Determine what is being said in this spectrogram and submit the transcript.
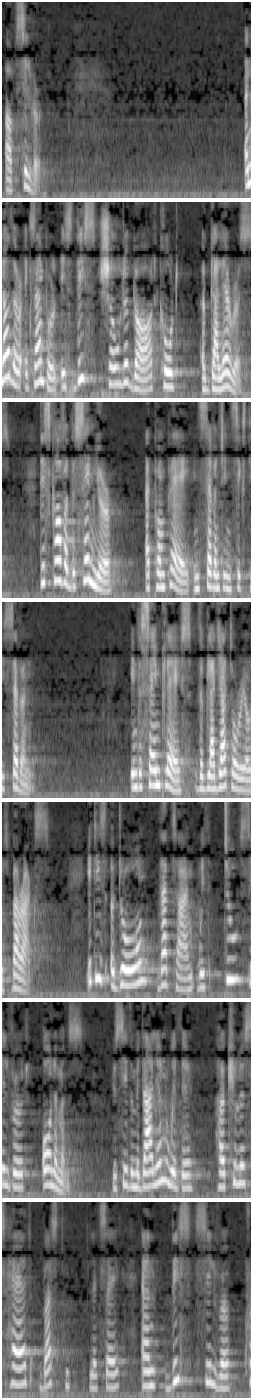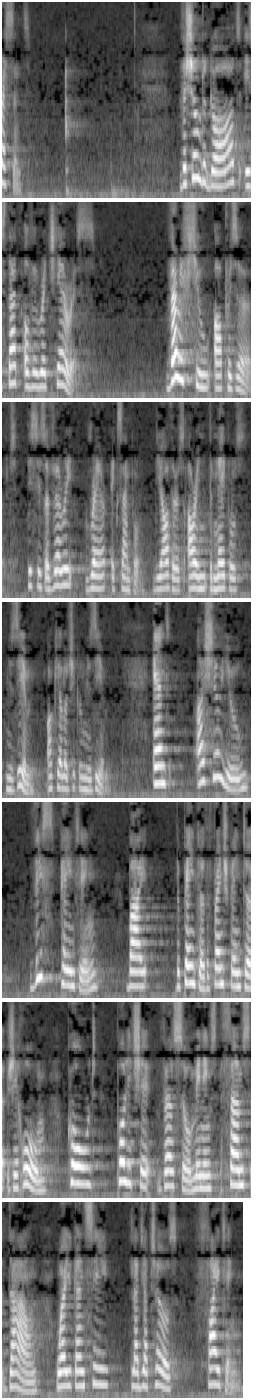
of silver. Another example is this shoulder guard called a galerus, discovered the same year at Pompeii in 1767. In the same place, the gladiatorial barracks. It is adorned that time with two silvered ornaments. You see the medallion with the Hercules head, bust, let's say, and this silver crescent. The shoulder guard is that of a retiarius. Very few are preserved. This is a very rare example. The others are in the Naples Museum, Archaeological Museum. And I show you this painting by the painter, the French painter Gérôme, called pollice verso, meaning thumbs down, where you can see gladiators fighting.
